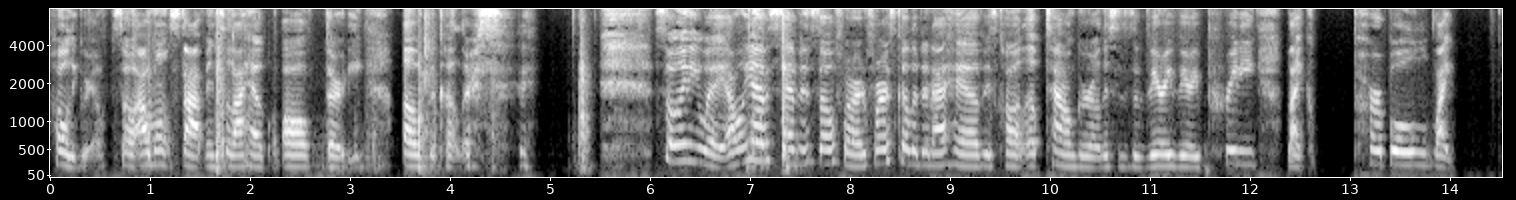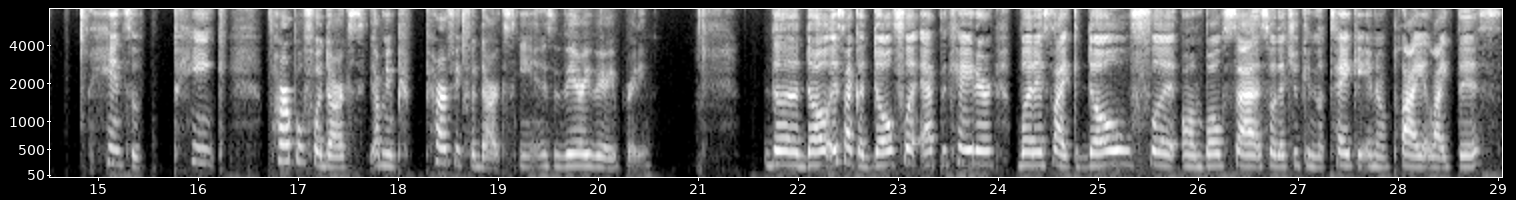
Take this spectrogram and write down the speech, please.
holy grail. So I won't stop until I have all 30 of the colors. so anyway, I only have seven so far. The first color that I have is called Uptown Girl. This is a very, very pretty, like purple, like hints of pink, purple for dark, I mean, perfect for dark skin. It's very, very pretty. The doe, it's like a doe foot applicator, but it's like doe foot on both sides so that you can take it and apply it like this.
